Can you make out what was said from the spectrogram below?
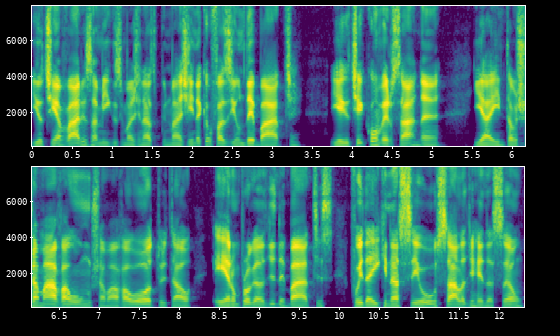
e eu tinha vários amigos imaginados. Imagina que eu fazia um debate e aí eu tinha que conversar, né? E aí então chamava um, chamava outro e tal. Era um programa de debates. Foi daí que nasceu o Sala de Redação.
